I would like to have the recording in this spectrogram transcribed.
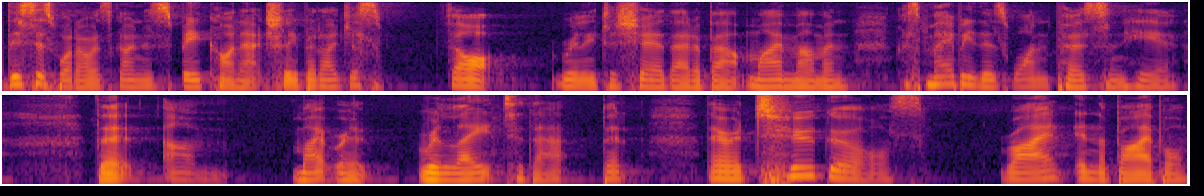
this is what I was going to speak on actually, but I just felt really to share that about my mum, and because maybe there's one person here that um, might re- relate to that. But there are two girls, right, in the Bible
